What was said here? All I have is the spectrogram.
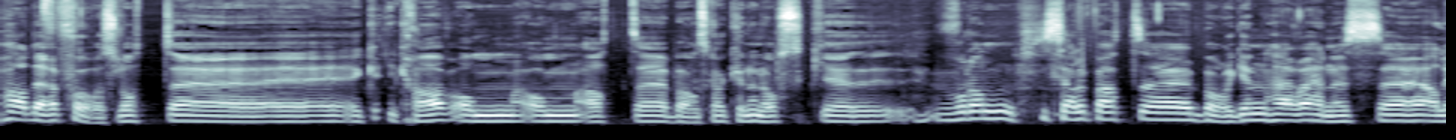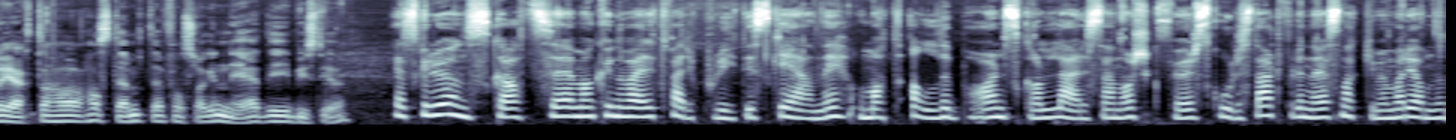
har dere foreslått eh, krav om, om, at eh, barn skal kunne norsk. Eh, hvordan ser du på at eh, Borgen her og hennes allierte har, har stemt det forslaget ned i bystyret? Jeg skulle ønske at eh, man kunne være tverrpolitisk enig om at alle barn skal lære seg norsk før skolestart. Fordi når jeg snakker med Marianne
